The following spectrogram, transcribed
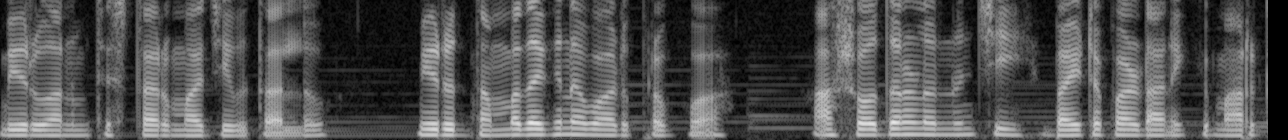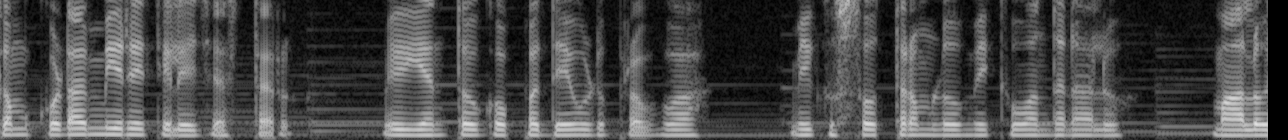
మీరు అనుమతిస్తారు మా జీవితాల్లో. మీరు నమ్మదగిన వాడు ప్రభువా. ఆ శోధనల నుంచి బయటపడడానికి మార్గం కూడా మీరే తెలియజేస్తారు. మీరు ఎంతో గొప్ప దేవుడు ప్రభువా. మీకు స్తోత్రంలో మీకు వందనాలు. మాలో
